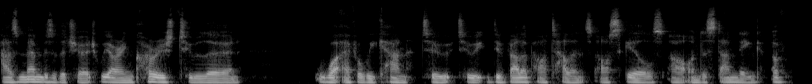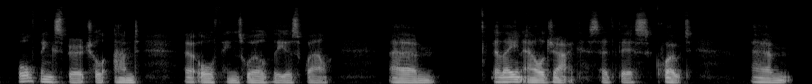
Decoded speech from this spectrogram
as members of the church, we are encouraged to learn whatever we can to to develop our talents, our skills, our understanding of all things spiritual and all things worldly as well. Um, Elaine L. Jack said this quote, um,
